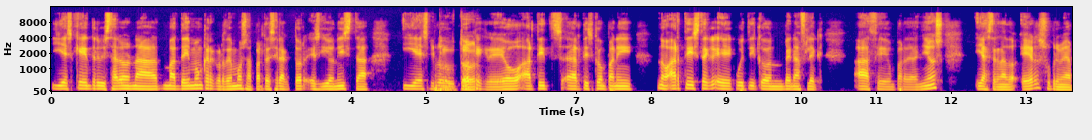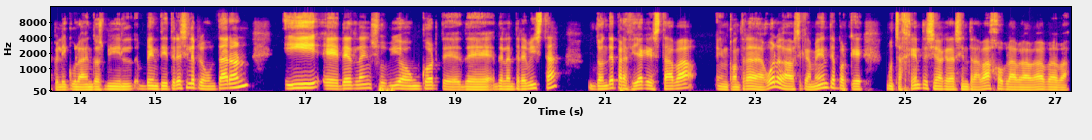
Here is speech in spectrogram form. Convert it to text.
y es que entrevistaron a Matt Damon, que recordemos, aparte de ser actor, es guionista y es Y productor, productor. que creó Artist, Artist Company, no, Artist Equity con Ben Affleck hace un par de años y ha estrenado Air, su primera película en 2023 y le preguntaron y eh, Deadline subió un corte de, la entrevista donde parecía que estaba en contra de la huelga, básicamente, porque mucha gente se iba a quedar sin trabajo, bla, bla, bla, bla, bla.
